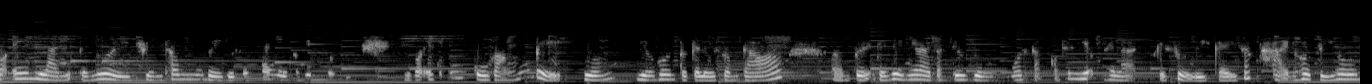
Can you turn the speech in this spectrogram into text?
Bọn em là những cái người truyền thông về lối sống xanh, lối sống bền vững thì bọn em cũng cố gắng để hướng nhiều hơn tới cái lối sống đó. Uh, từ những cái việc như là giảm tiêu dùng mua sắm có trách nhiệm hay là cái xử lý cái rác thải nó hợp lý hơn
